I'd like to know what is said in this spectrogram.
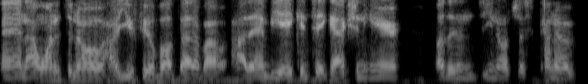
And I wanted to know how you feel about that, about how the NBA can take action here, other than you know just kind of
